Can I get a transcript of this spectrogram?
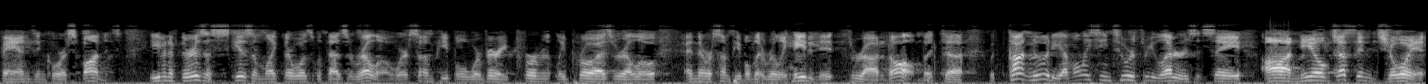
fans in correspondence. Even if there is a schism like there was with Azzarello, where some people were very fervently pro Azzarello and there were some people that really hated it throughout it all. But uh, with continuity, I've only seen two or three letters that say, "Ah, Neal, just enjoy it."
